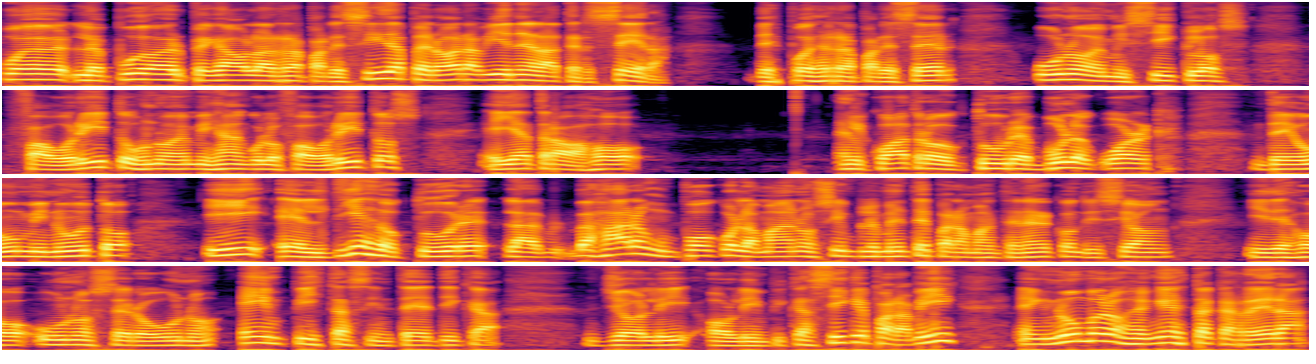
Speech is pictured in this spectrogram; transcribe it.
le pudo haber pegado la reaparecida, pero ahora viene la tercera, después de reaparecer, uno de mis ciclos favoritos, uno de mis ángulos favoritos. Ella trabajó el 4 de octubre bullet work de un minuto y el 10 de octubre bajaron un poco la mano simplemente para mantener condición y dejó 1-0-1 en pista sintética Jolly Olímpica. Así que para mí, en números en esta carrera,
